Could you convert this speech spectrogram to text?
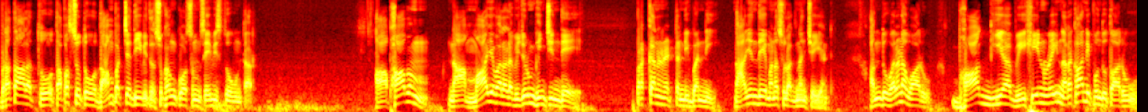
వ్రతాలతో తపస్సుతో దాంపత్య జీవిత సుఖం కోసం సేవిస్తూ ఉంటారు. ఆ భావం నా మాయ వలన విజృంభించిందే. ప్రక్కన నెట్టండి ఇవన్నీ నాయందే మనసు లగ్నం చేయండి. అందువలన వారు భాగ్య విహీనుడై నరకాన్ని పొందుతారు.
